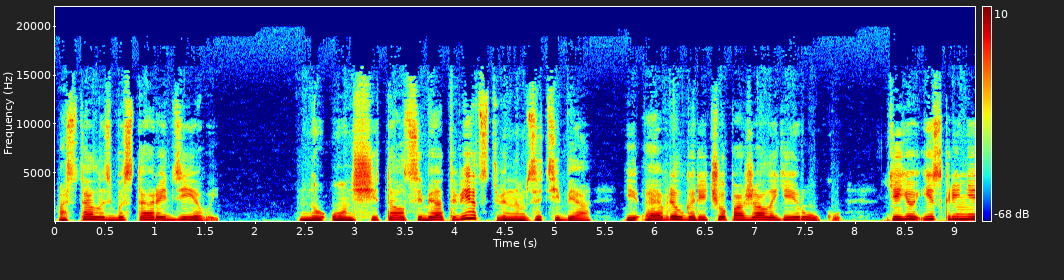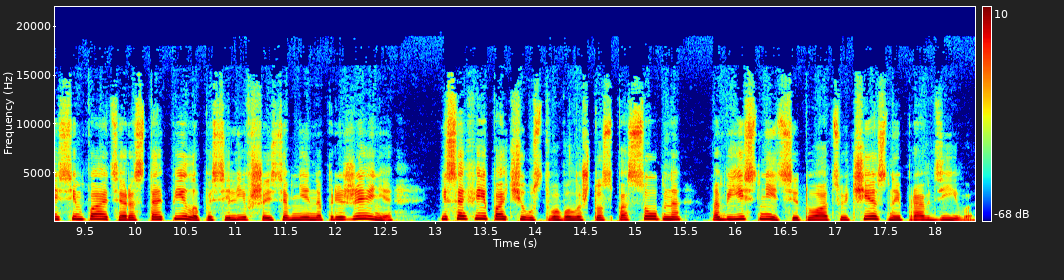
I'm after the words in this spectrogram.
осталась бы старой девой. Но он считал себя ответственным за тебя, и Эврил горячо пожала ей руку. Ее искренняя симпатия растопила поселившееся в ней напряжение, и София почувствовала, что способна объяснить ситуацию честно и правдиво.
